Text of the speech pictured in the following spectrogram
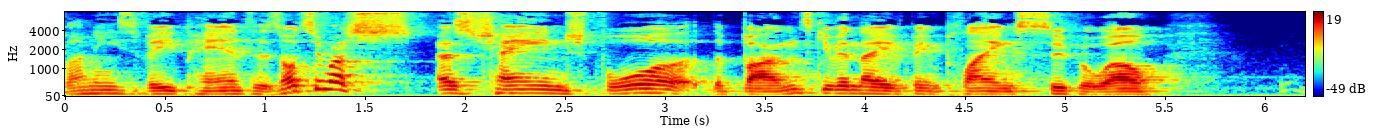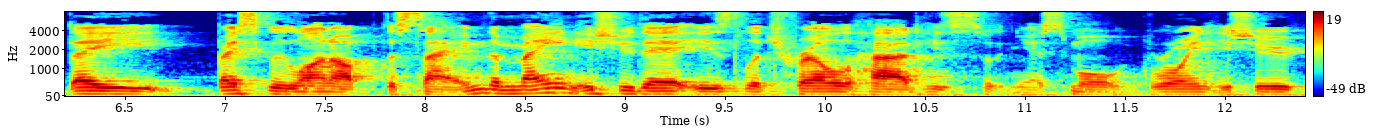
Bunnies v Panthers, not too much has changed for the Buns, given they've been playing super well. They basically line up the same. The main issue there is Latrell had his you know, small groin issue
